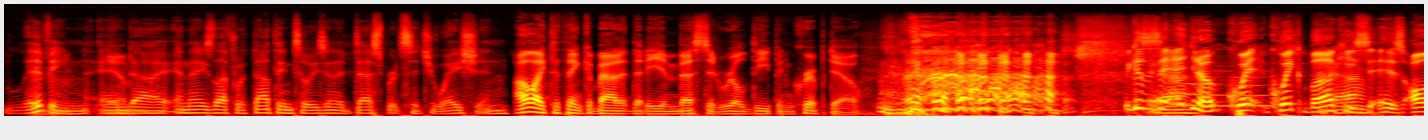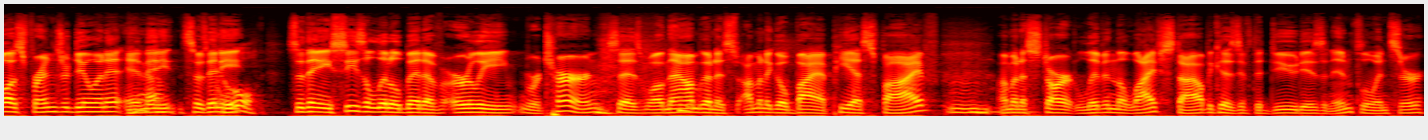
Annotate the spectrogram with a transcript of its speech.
living, Mm-hmm. and uh, and then he's left with nothing until he's in a desperate situation. I like to think about it that he invested real deep in crypto because it's, you know quick quick buck. He's his all his friends are doing it, and then he, so then cool. So then he sees a little bit of early return. Says, "Well, now I'm gonna I'm gonna go buy a PS5. Mm-hmm. I'm gonna start living the lifestyle because if the dude is an influencer,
